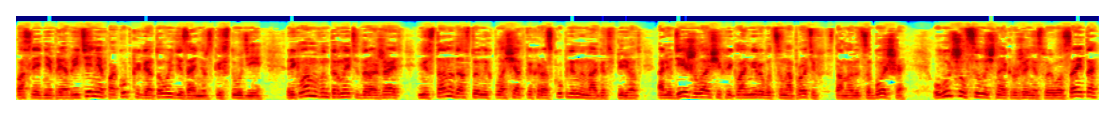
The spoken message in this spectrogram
Последнее приобретение – покупка готовой дизайнерской студии. Реклама в интернете дорожает. Места на достойных площадках раскуплены на год вперед. А людей, желающих рекламироваться напротив, становится больше. Улучшил ссылочное окружение своего сайта,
